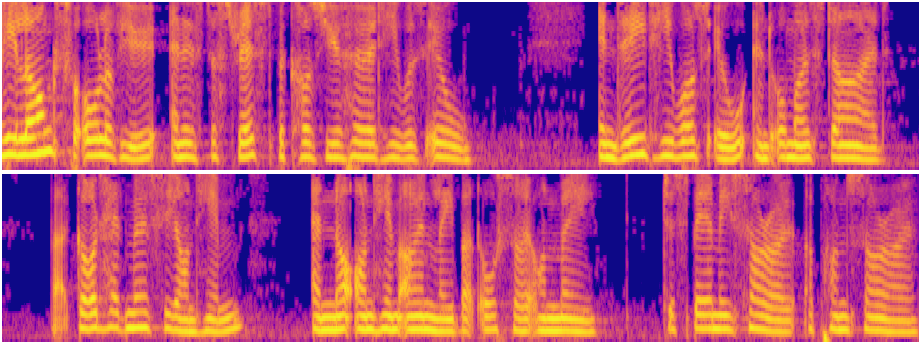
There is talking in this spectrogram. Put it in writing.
he longs for all of you and is distressed because you heard he was ill. Indeed, he was ill and almost died. But God had mercy on him, and not on him only, but also on me, to spare me sorrow upon sorrow.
